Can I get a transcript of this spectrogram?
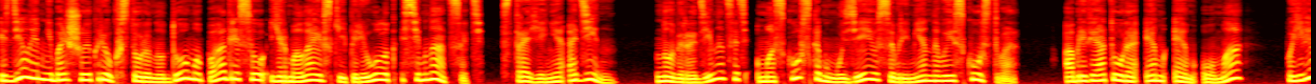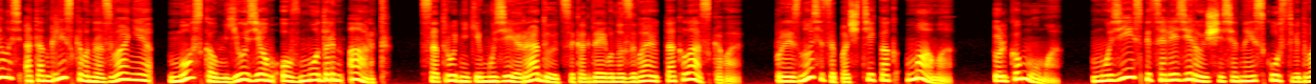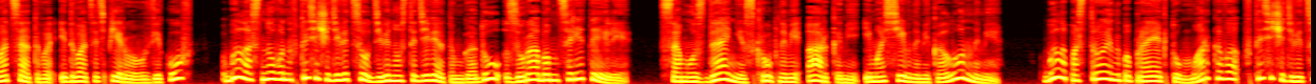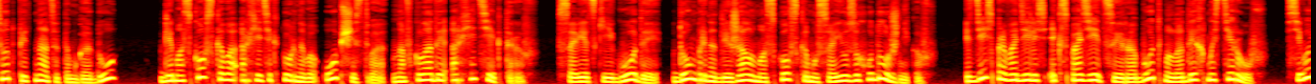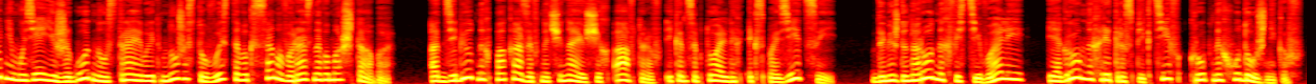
Сделаем небольшой крюк в сторону дома по адресу Ермолаевский переулок, 17, строение 1, номер 11 Московскому музею современного искусства. Аббревиатура ММОМА появилась от английского названия Moscow Museum of Modern Art. Сотрудники музея радуются, когда его называют так ласково. Произносится почти как «мама», только «мома». Музей, специализирующийся на искусстве 20 и 21 веков, был основан в 1999 году Зурабом Церетели. Само здание с крупными арками и массивными колоннами было построено по проекту Маркова в 1915 году для Московского архитектурного общества на вклады архитекторов. В советские годы дом принадлежал Московскому союзу художников. Здесь проводились экспозиции работ молодых мастеров. Сегодня музей ежегодно устраивает множество выставок самого разного масштаба, от дебютных показов начинающих авторов и концептуальных экспозиций до международных фестивалей и огромных ретроспектив крупных художников.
